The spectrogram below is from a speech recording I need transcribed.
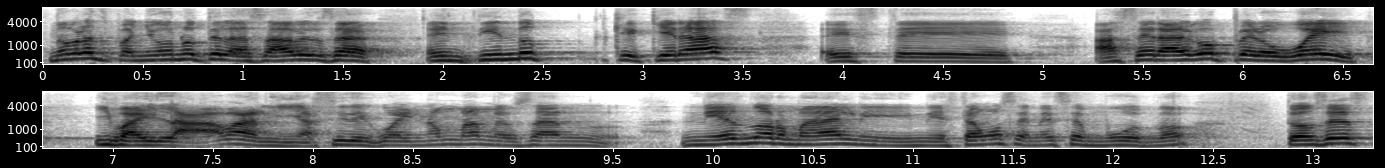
no hablas español, no te la sabes, o sea, entiendo que quieras, este, hacer algo, pero, güey, y bailaban y así de, güey, no mames, o sea, ni es normal, ni, ni estamos en ese mood, ¿no? Entonces,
